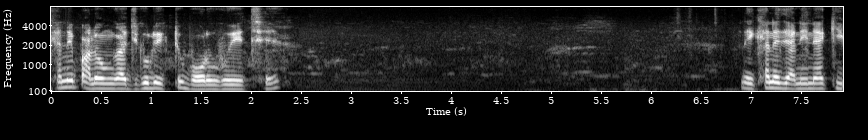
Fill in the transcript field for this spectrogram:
এখানে পালং গাছগুলো একটু বড় হয়েছে। এখানে জানি না কি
